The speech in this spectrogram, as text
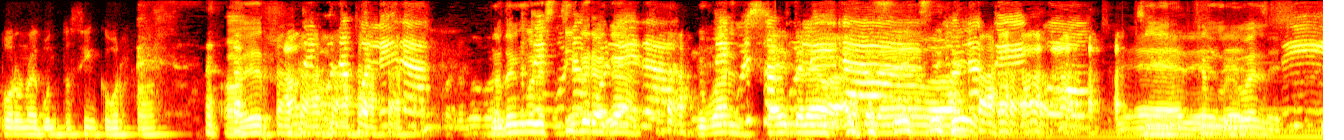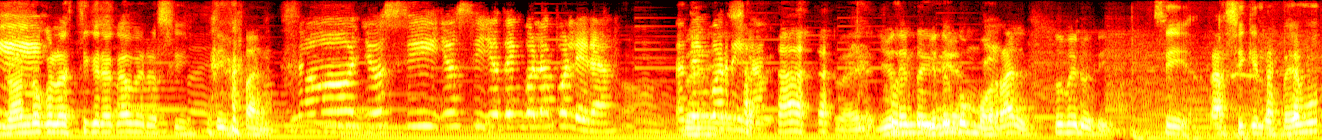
por 9.5, por favor. A ver. No tengo una polera. No tengo el sticker acá. Igual. Tengo esa Ahí tenemos, polera. ahí tenemos. No la tengo. Sí, Bien, bien, tengo bien, igual. bien. Sí. No ando con los stickers acá, pero sí. Big fan. No, yo sí, yo sí, yo tengo la polera. La tengo arriba. Bueno, yo, tengo, yo tengo un morral súper útil. Sí, así que nos vemos.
